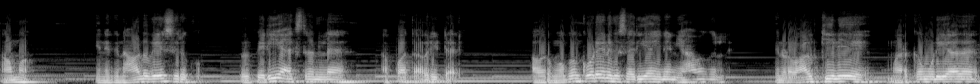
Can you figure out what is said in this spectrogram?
ஆமாம் எனக்கு நாலு வயசு இருக்கும். ஒரு பெரிய ஆக்சிடெண்ட்டில் அப்பா தவறிட்டார். அவர் முகம் கூட எனக்கு சரியாக என்ன ஞாபகம் இல்லை. என்னோட வாழ்க்கையிலேயே மறக்க முடியாத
